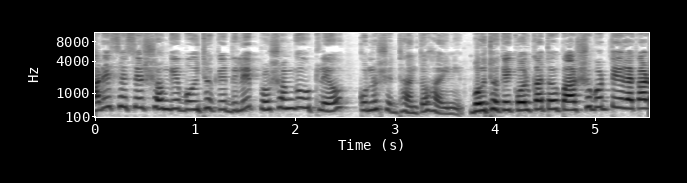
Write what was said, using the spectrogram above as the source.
আরএসএস এর সঙ্গে বৈঠকে দিলে প্রসঙ্গ উঠলেও কোনো সিদ্ধান্ত হয়নি। বৈঠকে কলকাতা ও পার্শ্ববর্তী এলাকার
